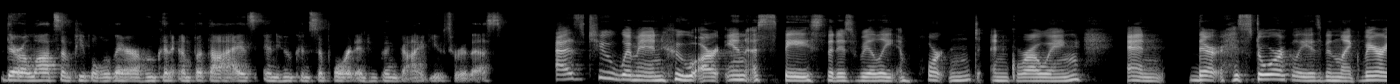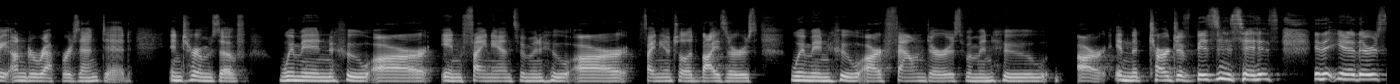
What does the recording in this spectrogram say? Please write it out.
there are lots of people there who can empathize and who can support and who can guide you through this. As two women who are in a space that is really important and growing, and there historically has been like very underrepresented in terms of women who are in finance, women who are financial advisors, women who are founders, women who are in the charge of businesses. you know, there's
